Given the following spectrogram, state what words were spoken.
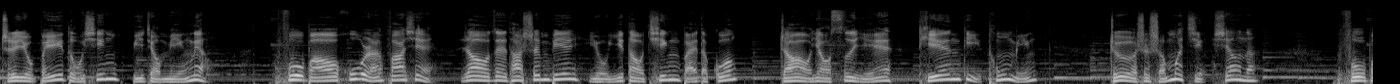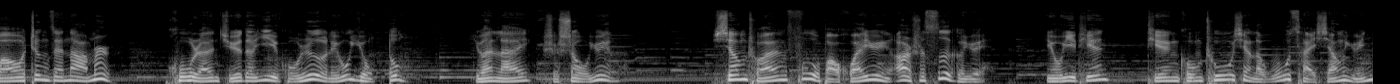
只有北斗星比较明亮。富宝忽然发现，绕在他身边有一道清白的光，照耀四野，天地通明。这是什么景象呢？富宝正在纳闷儿，忽然觉得一股热流涌动，原来是受孕了。相传富宝怀孕二十四个月，有一天。天空出现了五彩祥云，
